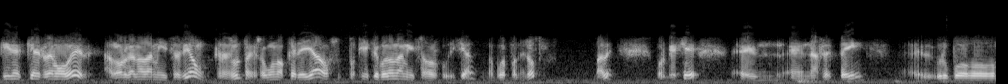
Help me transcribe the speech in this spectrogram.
tienes que remover al órgano de administración, que resulta que son unos querellados, pues tienes que poner un administrador judicial, no puedes poner otro, ¿vale? Porque es que en, en Spain el grupo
